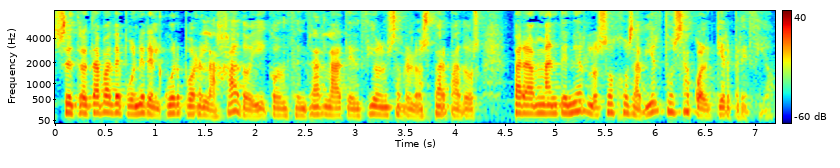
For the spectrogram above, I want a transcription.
Se trataba de poner el cuerpo relajado y concentrar la atención sobre los párpados para mantener los ojos abiertos a cualquier precio.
